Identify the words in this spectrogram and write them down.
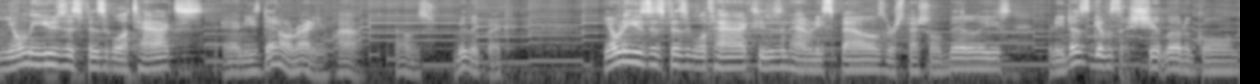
He only uses physical attacks, and he's dead already. Wow, that was really quick. He only uses physical attacks, he doesn't have any spells or special abilities, but he does give us a shitload of gold.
